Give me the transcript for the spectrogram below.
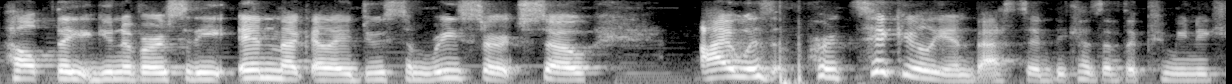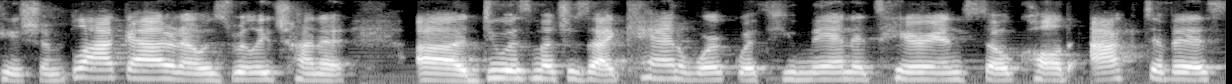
help the university in Mekelle do some research. So I was particularly invested because of the communication blackout, and I was really trying to uh, do as much as I can, work with humanitarian so called activists,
